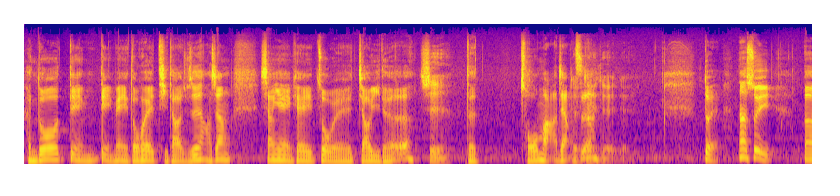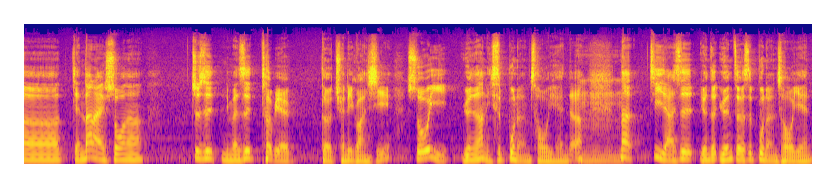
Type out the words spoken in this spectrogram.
很多电影电影里面也都会提到，就是好像香烟也可以作为交易的，是的筹码这样子。对对对对。对，那所以呃，简单来说呢，就是你们是特别的权利关系，所以原则上你是不能抽烟的。那既然是原则原则是不能抽烟，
